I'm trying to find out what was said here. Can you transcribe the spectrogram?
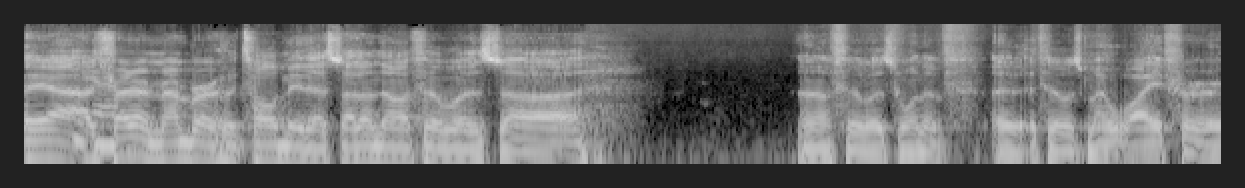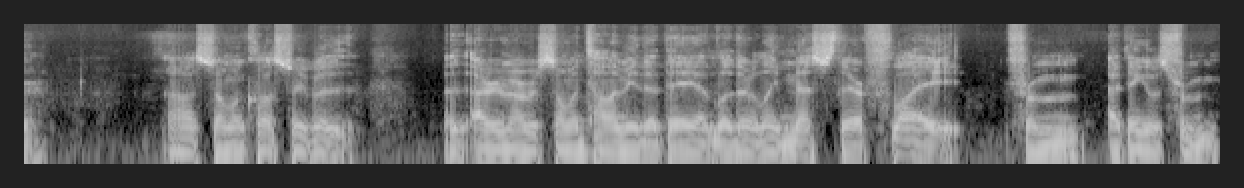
Yeah, I was trying to remember who told me this. I don't know if it was. Uh, I don't know if it was one of uh, if it was my wife or uh, someone close to me, but I remember someone telling me that they had literally missed their flight from. I think it was from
